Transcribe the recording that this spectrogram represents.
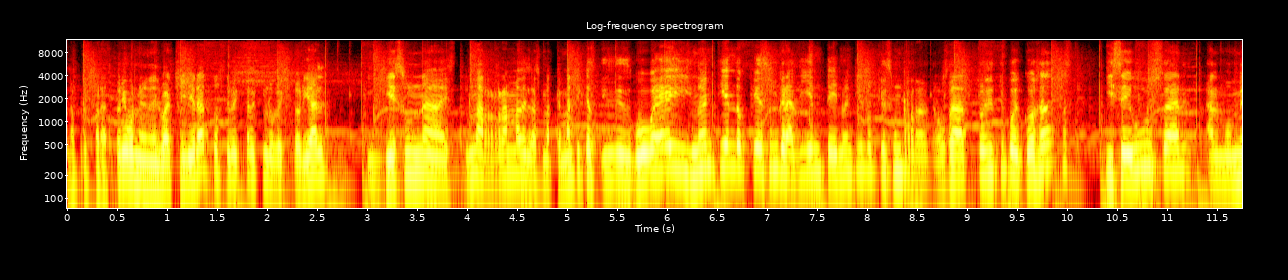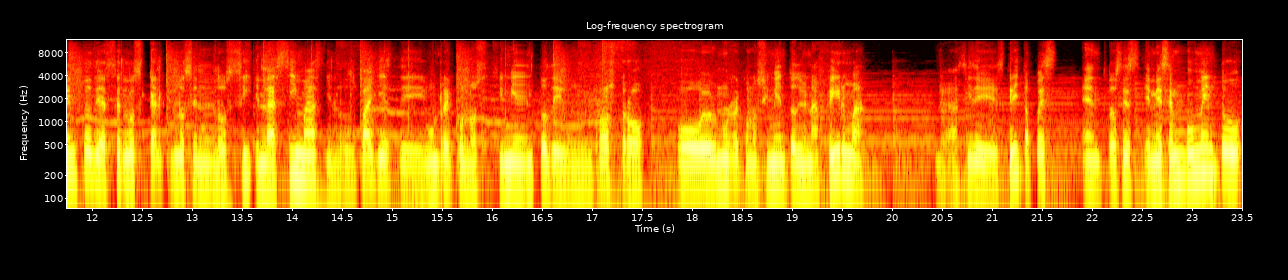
la preparatoria, bueno, en el bachillerato se ve cálculo vectorial y es una, una rama de las matemáticas que dices, güey, no entiendo qué es un gradiente, no entiendo qué es un, o sea, todo ese tipo de cosas y se usan al momento de hacer los cálculos en, los, en las cimas y en los valles de un reconocimiento de un rostro o en un reconocimiento de una firma, así de escrita, pues. Entonces, en ese momento,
